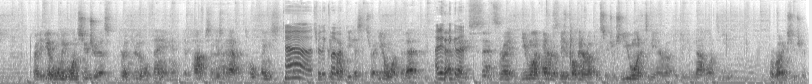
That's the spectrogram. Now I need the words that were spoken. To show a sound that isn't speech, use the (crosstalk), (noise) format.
right? If you have only one suture that's threaded through the whole thing and it pops, then guess what happens? The whole thing's Ah, that's really they call clever. it dehiscence, right? You don't want that. That, I didn't think of that. That makes sense. Right? You want inter- these are called interrupted sutures. So you want it to be interrupted. You do not want it to be a running suture.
